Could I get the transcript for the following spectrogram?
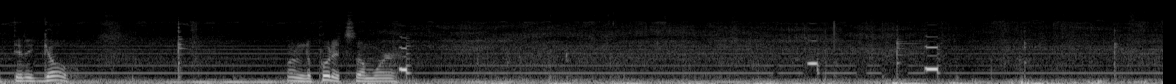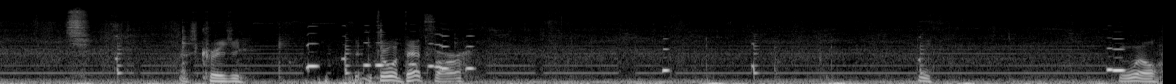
Heck did it go? Wanted to put it somewhere. That's crazy. Didn't throw it that far. Hmm. Well.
